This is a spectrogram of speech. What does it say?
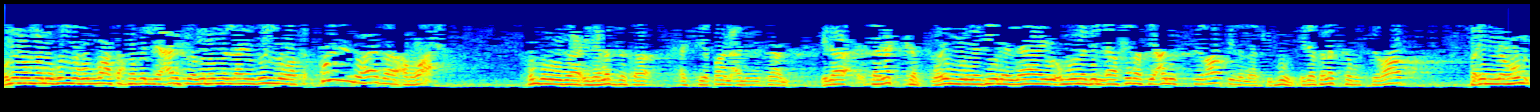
ومنهم من يظله الله تحت ظل عرشه ومنهم من لا يظله كل هذا أرواح. انظروا اذا إذا لبس الشيطان على الإنسان إذا تنكب وإن الذين لا يؤمنون بالآخرة عن الصراط لناكبون. إذا تنكبوا الصراط فإنهم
